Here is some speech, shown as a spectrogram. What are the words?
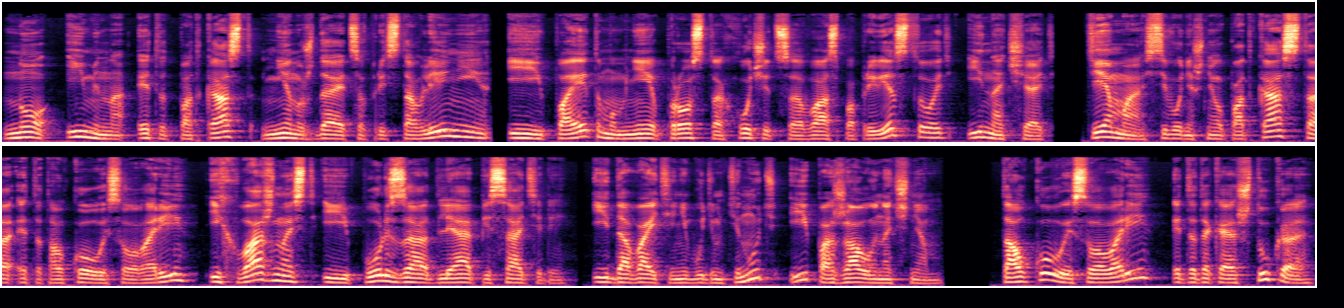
Но именно этот подкаст не нуждается в представлении, и поэтому мне просто хочется вас поприветствовать и начать. Тема сегодняшнего подкаста – это толковые словари, их важность и польза для писателей. И давайте не будем тянуть и, пожалуй, начнем. Толковые словари – это такая штука,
